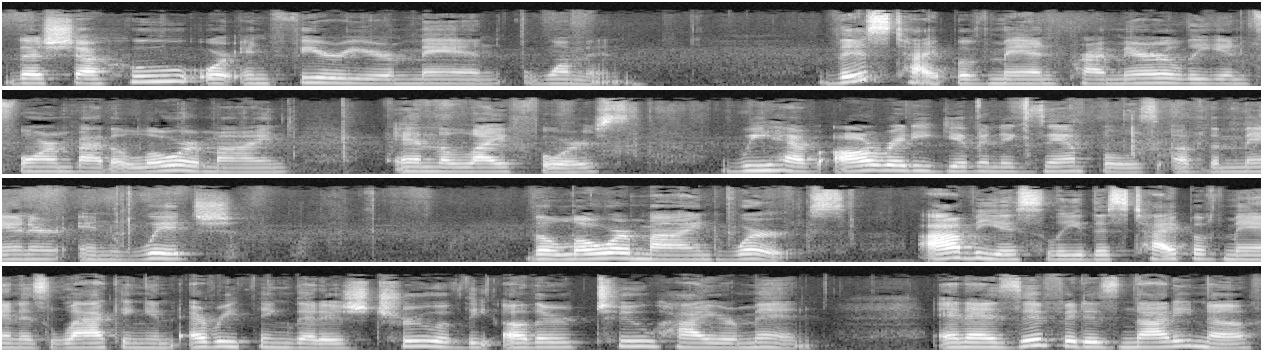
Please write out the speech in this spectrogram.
The Shahu or inferior man woman. This type of man, primarily informed by the lower mind and the life force, we have already given examples of the manner in which the lower mind works. Obviously, this type of man is lacking in everything that is true of the other two higher men. And as if it is not enough,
